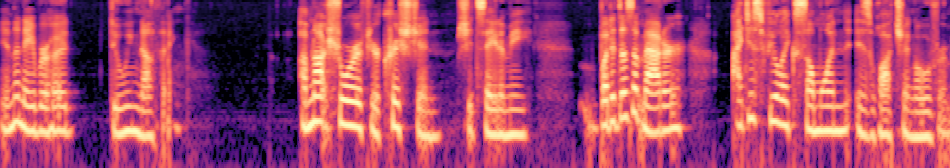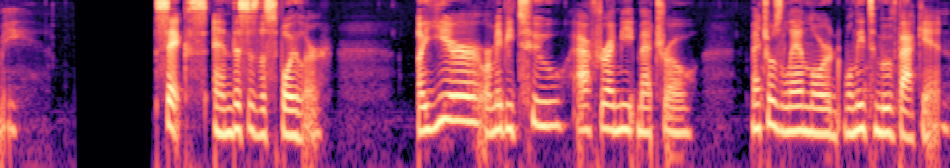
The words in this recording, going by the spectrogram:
in the neighborhood, doing nothing. I'm not sure if you're Christian, she'd say to me, but it doesn't matter. I just feel like someone is watching over me. Six, and this is the spoiler. A year or maybe two after I meet Metro, Metro's landlord will need to move back in.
